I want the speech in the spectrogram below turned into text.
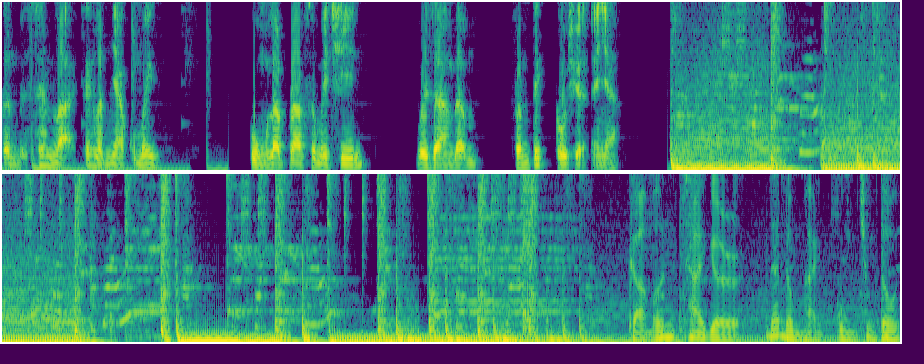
cần phải xem lại cách làm nhạc của mình? Cùng Lab Rap số 19 với giảng đẫm phân tích câu chuyện này nhé. Cảm ơn Tiger đã đồng hành cùng chúng tôi.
